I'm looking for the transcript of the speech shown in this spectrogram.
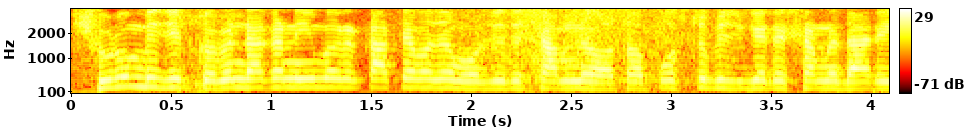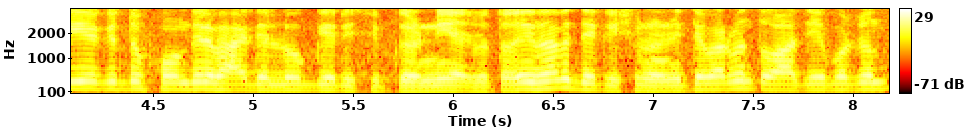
শোরুম ভিজিট করবেন, ঢাকা, নিউ মার্কেট কাঁচা বাজার মসজিদের সামনে অথবা পোস্ট অফিস গেটের সামনে দাঁড়িয়ে কিন্তু ফোন দিলে ভাইদের লোক গিয়ে রিসিভ করে নিয়ে আসবে। তো এইভাবে দেখে শুনে নিতে পারবেন। তো আজ এই পর্যন্ত।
